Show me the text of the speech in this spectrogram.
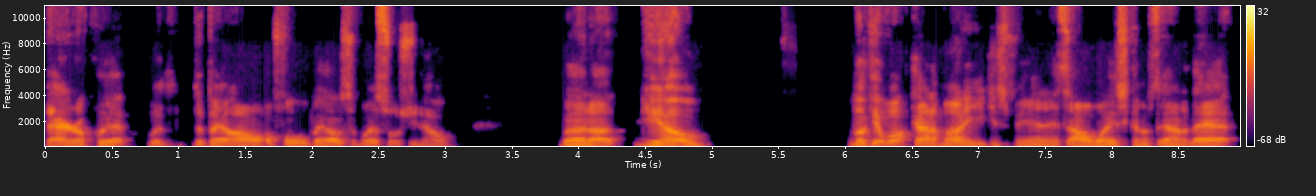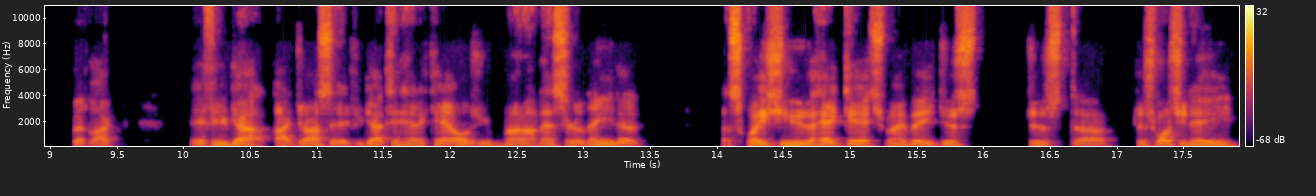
they're equipped with the bell, all full bells and whistles, you know. But uh, you know, look at what kind of money you can spend. It always comes down to that. But like, if you've got, like Josh said, if you got ten head of cows, you might not necessarily need a a squeeze chute, a head catch, maybe just just uh just what you need.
